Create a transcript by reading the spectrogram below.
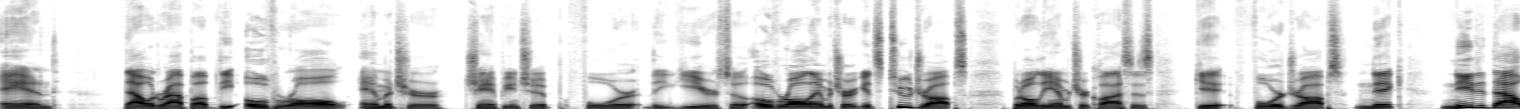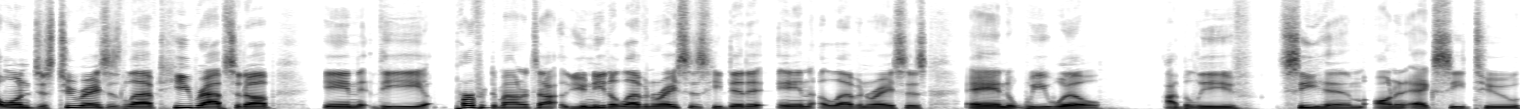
and that would wrap up the overall amateur championship for the year. So overall amateur gets two drops, but all the amateur classes get four drops. Nick needed that one, just two races left. He wraps it up in the perfect amount of time. You need 11 races. He did it in 11 races, and we will, I believe, see him on an XC2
